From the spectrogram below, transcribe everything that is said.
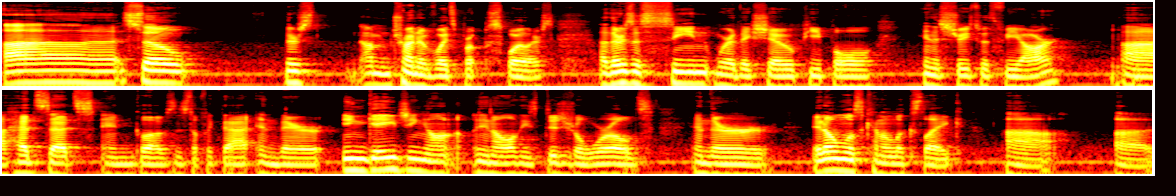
Uh, so there's. I'm trying to avoid spoilers. Uh, there's a scene where they show people in the streets with VR uh, headsets and gloves and stuff like that, and they're engaging on in all these digital worlds, and they're. It almost kind of looks like. Uh, uh,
